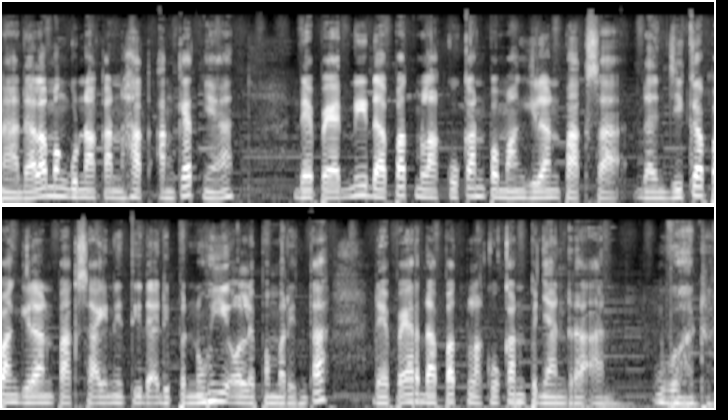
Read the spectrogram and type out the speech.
Nah, dalam menggunakan hak angketnya, DPR ini dapat melakukan pemanggilan paksa dan jika panggilan paksa ini tidak dipenuhi oleh pemerintah, DPR dapat melakukan penyanderaan. Waduh.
